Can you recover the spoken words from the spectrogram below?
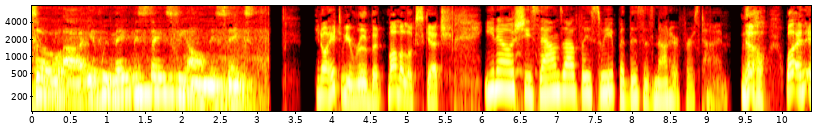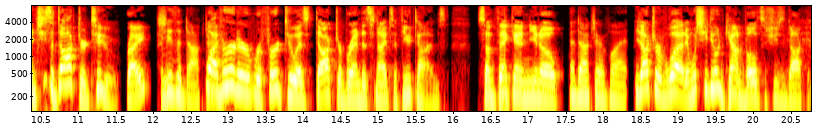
So uh, if we make mistakes, we own mistakes. You know, I hate to be rude, but Mama looks sketch. You know, she sounds awfully sweet, but this is not her first time. No. Well, and, and she's a doctor too, right? I She's a doctor. Well, I've heard her referred to as Dr. Brenda Snipes a few times. So I'm thinking, you know, A doctor of what? a doctor of what? And what's she doing counting votes if she's a doctor?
